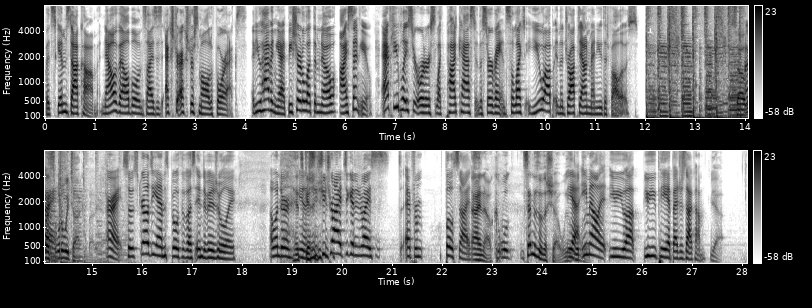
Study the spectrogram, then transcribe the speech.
at skims.com, now available in sizes extra, extra small to 4X. If you haven't yet, be sure to let them know I sent you. After you place your order, select podcast in the survey and select you up in the drop down menu that follows. So let's. right. What are we talking about? Here? All right, so Skrill DMs both of us individually. I wonder, you know, she, she tried to get advice from both sides. I know. Well, send it to the show. We, yeah, we'll it. email it, UU up, UUP at betches.com. Yeah.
